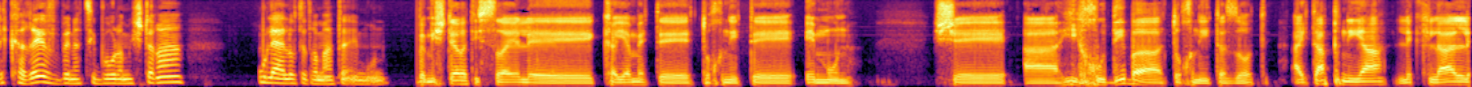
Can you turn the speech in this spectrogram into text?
לקרב בין הציבור למשטרה, ולהעלות את רמת האמון? במשטרת ישראל אה, קיימת אה, תוכנית אה, אמון, שהייחודי בתוכנית הזאת הייתה פנייה לכלל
